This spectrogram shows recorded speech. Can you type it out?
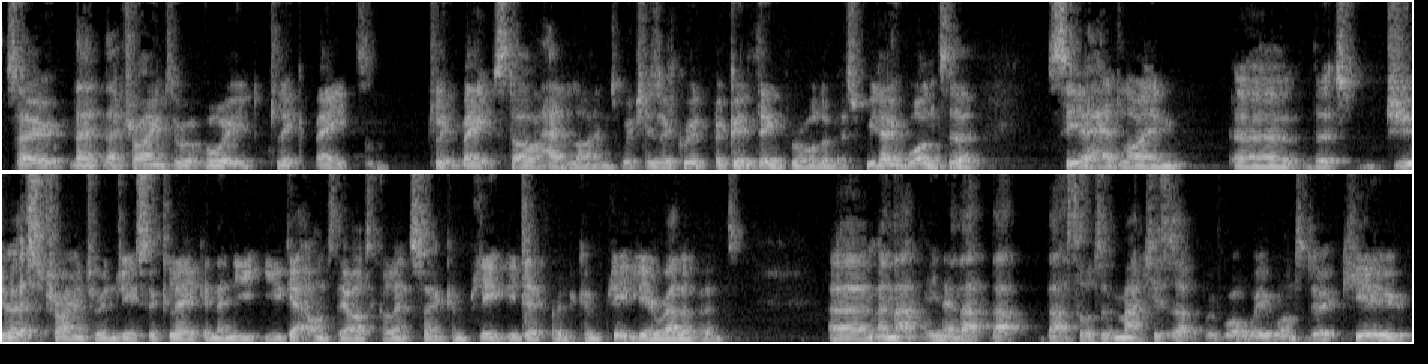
So they're, they're trying to avoid clickbait, clickbait style headlines, which is a good a good thing for all of us. We don't want to see a headline uh, that's just trying to induce a click, and then you, you get onto the article and it's something completely different, completely irrelevant. Um, and that you know that that that sort of matches up with what we want to do at Quuu.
